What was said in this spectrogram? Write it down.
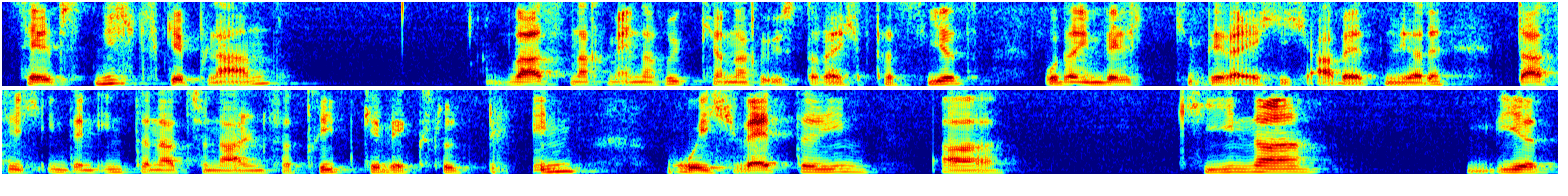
selbst nichts geplant, was nach meiner Rückkehr nach Österreich passiert oder in welchem Bereich ich arbeiten werde, dass ich in den internationalen Vertrieb gewechselt bin, wo ich weiterhin äh, China, wir,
